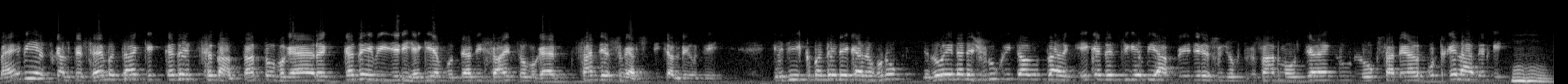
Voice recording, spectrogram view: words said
ਮੈਂ ਵੀ ਇਸ ਗੱਲ ਤੇ ਸਹਿਮਤ ਹਾਂ ਕਿ ਕਦੇ ਸਿਧਾਂਤਾਂ ਤੋਂ ਬਗੈਰ ਕਦੇ ਵੀ ਜਿਹੜੀ ਹੈਗੀ ਆ ਮੁੱਦਿਆਂ ਦੀ ਸਾਂਝ ਤੋਂ ਬਗੈਰ ਸਾਂਝੇ ਸੰਘਰਸ਼ ਨਹੀਂ ਚੱਲਦੇ ਹੁੰਦੇ। ਕਿ ਜੀ ਇੱਕ ਬੰਦੇ ਨੇ ਗੱਲ ਹੁਣ ਉਹ ਜਦੋਂ ਇਹਨਾਂ ਨੇ ਸ਼ੁਰੂ ਕੀਤਾ ਉਦੋਂ ਤਾਂ ਇਹ ਕਹਿੰਦੇ ਸੀਗੇ ਵੀ ਆਪੇ ਜਿਹੜੇ ਸੰਯੁਕਤ ਕਿਸਾਨ ਮੋਰਚੇ ਵਾਲੇ ਨੂੰ ਲੋਕ ਸਾਡੇ ਨਾਲ ਕੁੱਟ ਕੇ ਲਾ ਦੇਣਗੇ। ਹੂੰ ਹੂੰ।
